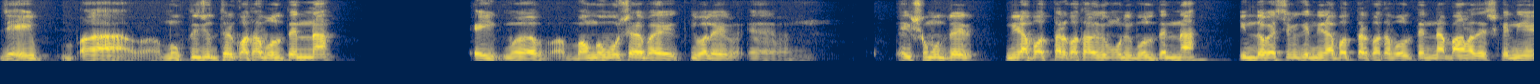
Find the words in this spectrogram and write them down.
যে এই মুক্তিযুদ্ধের কথা বলতেন না, এই বঙ্গোপসাগর, বা কি বলে এই সমুদ্রের নিরাপত্তার কথা হয়তো উনি বলতেন না, ইন্দো প্যাসিফিকের নিরাপত্তার কথা বলতেন না, বাংলাদেশকে নিয়ে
